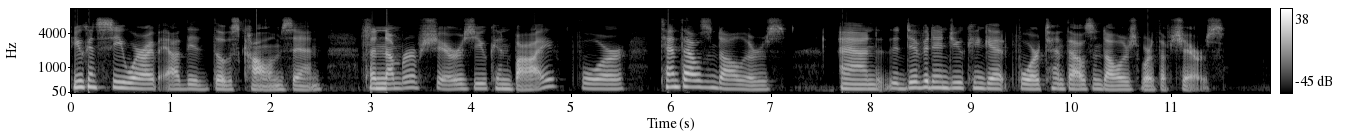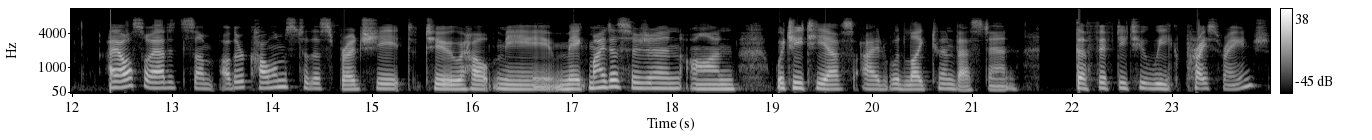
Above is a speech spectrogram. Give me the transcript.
You can see where I've added those columns in. The number of shares you can buy for $10,000 and the dividend you can get for $10,000 worth of shares. I also added some other columns to the spreadsheet to help me make my decision on which ETFs I would like to invest in. The 52 week price range,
